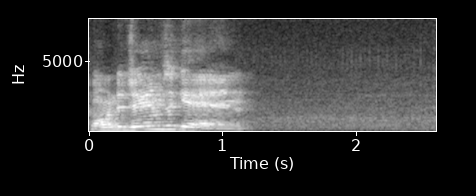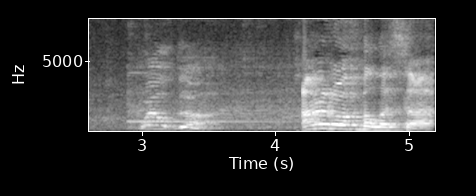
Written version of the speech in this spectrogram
Going to James again. Well done. I'm gonna go with Melissa.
